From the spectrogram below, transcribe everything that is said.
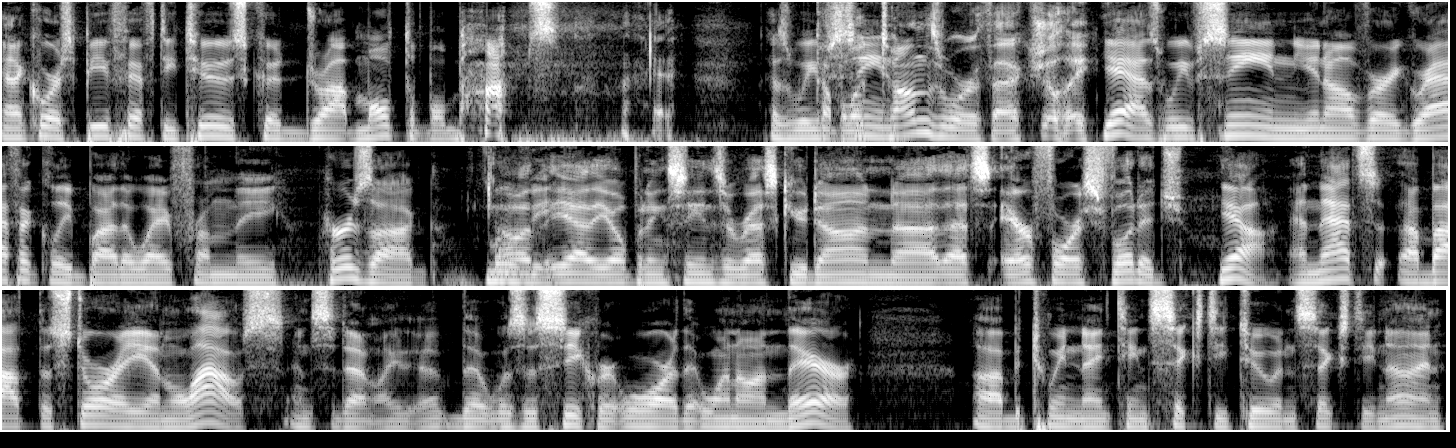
And of course, B 52s could drop multiple bombs. As we've A couple seen. of tons worth, actually. Yeah, as we've seen, you know, very graphically, by the way, from the Herzog Oh, movie. yeah, the opening scenes of Rescue Dawn, uh, that's Air Force footage. Yeah, and that's about the story in Laos, incidentally. Uh, That was a secret war that went on there uh, between 1962 and 69.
